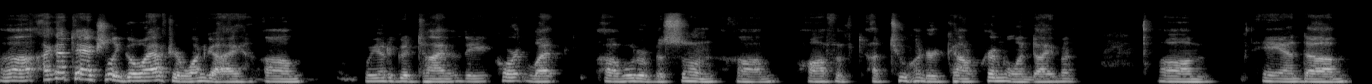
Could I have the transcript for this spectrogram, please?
Uh, I got to actually go after one guy. Um, we had a good time. The court let uh, Wouter Basson um, off of a 200 count criminal indictment. Um, and um,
